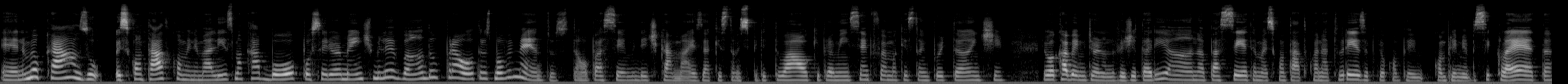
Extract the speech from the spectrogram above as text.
É, no meu caso, esse contato com o minimalismo acabou posteriormente me levando para outros movimentos. Então, eu passei a me dedicar mais à questão espiritual, que para mim sempre foi uma questão importante. Eu acabei me tornando vegetariana, passei a ter mais contato com a natureza, porque eu comprei, comprei minha bicicleta,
